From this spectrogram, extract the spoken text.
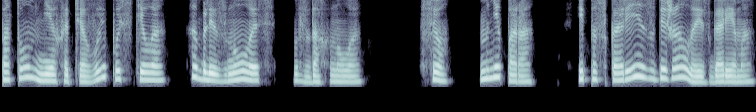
Потом нехотя выпустила, облизнулась, вздохнула. «Все, мне пора». И поскорее сбежала из гарема.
